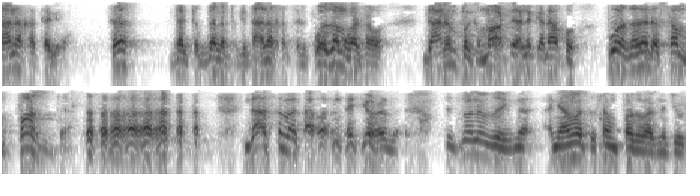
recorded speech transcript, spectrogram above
دانه خطرې و ها دلته دنه په کې دانه خطرې پوزه مو غټه و دانم په ماته لکه دا خو پوزه ده سم پوز ده دا څه ولا ورنه جوړ ده څونه زه نه نعمت سم پوز ورنه جوړ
